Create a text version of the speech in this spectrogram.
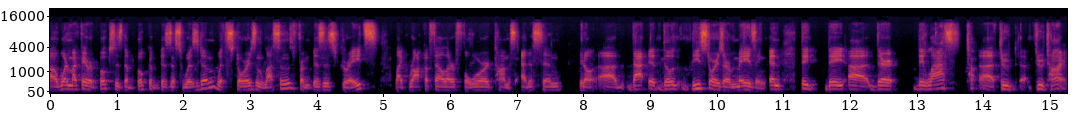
Uh, one of my favorite books is the Book of Business Wisdom with stories and lessons from business greats like Rockefeller, Ford, Thomas Edison. You know uh, that it, those, these stories are amazing, and they they uh, they're they last t- uh, through through time.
